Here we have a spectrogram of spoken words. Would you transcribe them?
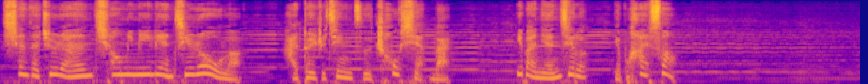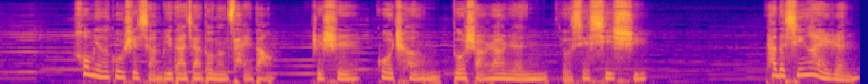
现在居然悄咪咪练肌肉了，还对着镜子臭显摆，一把年纪了也不害臊。后面的故事想必大家都能猜到。只是过程多少让人有些唏嘘。他的新爱人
